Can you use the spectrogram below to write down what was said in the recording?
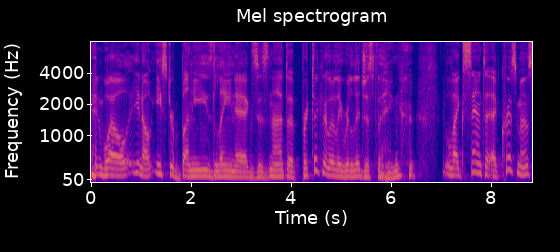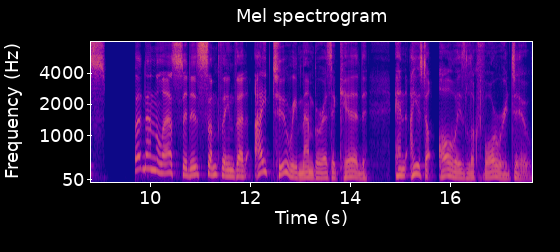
And well, you know, Easter bunnies laying eggs is not a particularly religious thing, like Santa at Christmas, but nonetheless, it is something that I too remember as a kid, and I used to always look forward to.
